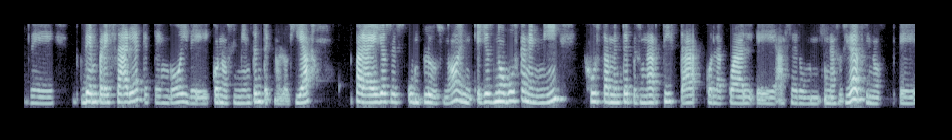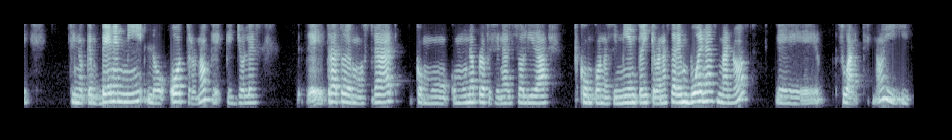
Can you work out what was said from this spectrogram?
de, empresaria que tengo y de conocimiento en tecnología, para ellos es un plus, ¿no? ellos no buscan en mí justamente pues una artista con la cual eh, hacer una sociedad, sino, eh, sino que ven en mí lo otro, ¿no? Que, yo les eh, trato de mostrar como, como una profesional sólida con conocimiento y que van a estar en buenas manos eh, su arte, ¿no? Y,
